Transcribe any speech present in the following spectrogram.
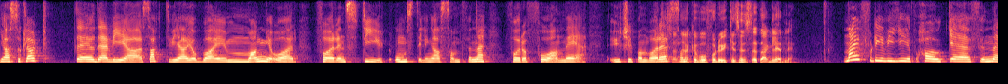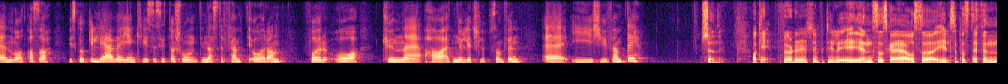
Ja, så klart. Det er jo det vi har sagt. Vi har jobba i mange år for en styrt omstilling av samfunnet for å få ned utslippene våre. Da skjønner jeg ikke hvorfor du ikke syns dette er gledelig. Nei, fordi vi har jo ikke funnet en måte Altså, vi skal jo ikke leve i en krisesituasjon de neste 50 årene for å kunne ha et nullutslippssamfunn eh, i 2050. Skjønner. Ok, Før dere slipper til igjen, så skal jeg også hilse på Steffen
